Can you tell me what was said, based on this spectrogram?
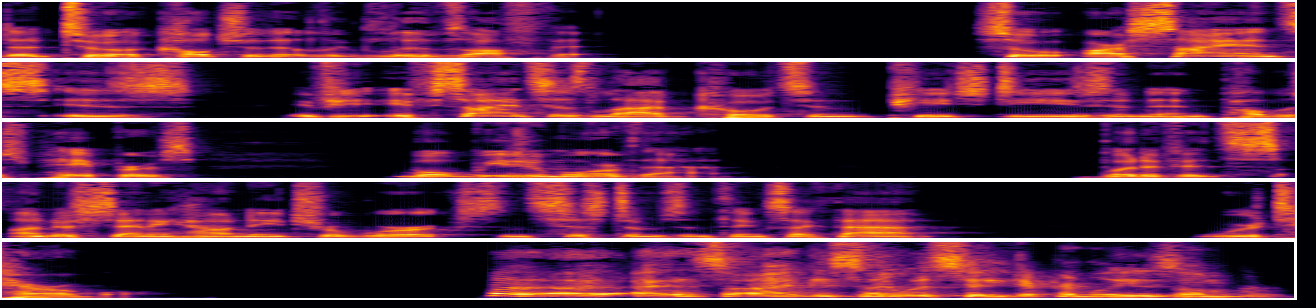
to a culture that lives off of it. So our science is, if you, if science is lab coats and PhDs and, and published papers, well, we do more of that. But if it's understanding how nature works and systems and things like that, we're terrible. Well, I, I, guess I would say differently is um,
